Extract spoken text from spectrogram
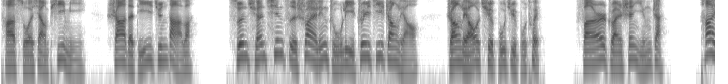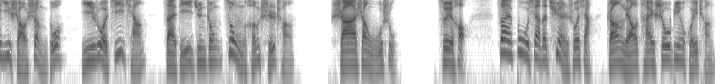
他所向披靡，杀得敌军大乱。孙权亲自率领主力追击张辽，张辽却不惧不退，反而转身迎战。他以少胜多，以弱击强，在敌军中纵横驰骋，杀伤无数。最后。在部下的劝说下，张辽才收兵回城。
